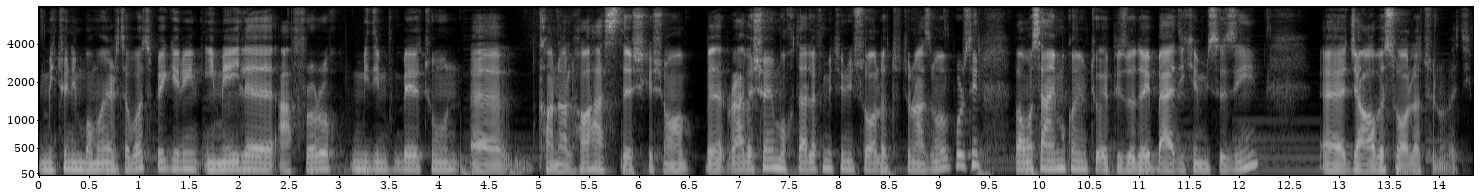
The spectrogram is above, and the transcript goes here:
می‌تونیم با ما ارتباط بگیرین. ایمیل افرا رو میدیم بهتون. کانال ها هستش که شما به روش های مختلف می‌تونین سوالاتتون از ما بپرسین و ما سعی می‌کنیم تو اپیزودهای بعدی که می‌سازیم جواب سوالاتون رو بدیم.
